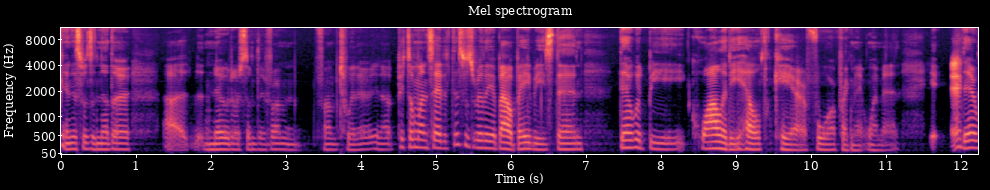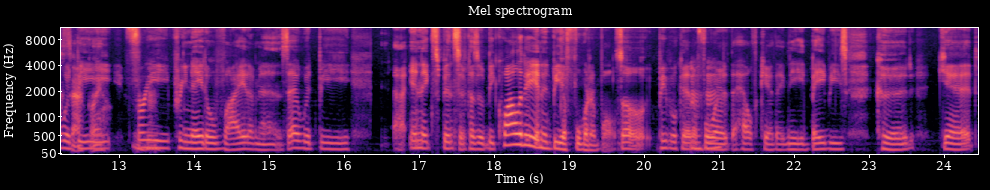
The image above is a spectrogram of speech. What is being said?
And this was another uh, note or something from from Twitter. You know, someone said if this was really about babies, then there would be quality health care for pregnant women. It, exactly. There would be free mm-hmm. prenatal vitamins. There would be uh, inexpensive because it would be quality and it'd be affordable. So people could mm-hmm. afford the health care they need. Babies could get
